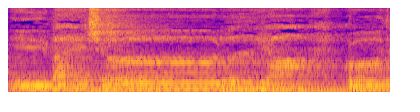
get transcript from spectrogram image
一排车轮压过的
